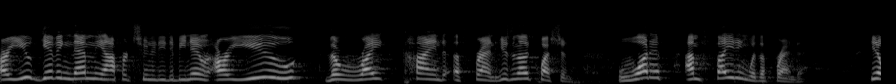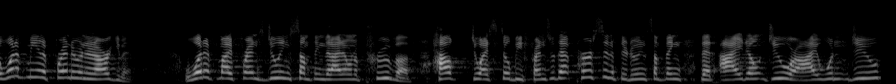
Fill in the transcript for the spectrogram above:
Are you giving them the opportunity to be known? Are you the right kind of friend? Here's another question What if I'm fighting with a friend? You know, what if me and a friend are in an argument? What if my friend's doing something that I don't approve of? How do I still be friends with that person if they're doing something that I don't do or I wouldn't do?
